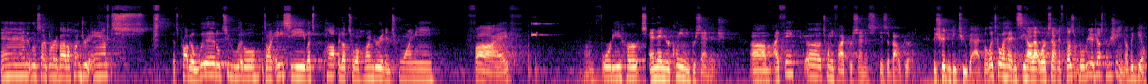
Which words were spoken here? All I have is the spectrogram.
And it looks like we're at about 100 amps. That's probably a little too little. It's on AC. Let's pop it up to 125. Um, 40 hertz. And then your cleaning percentage. Um, I think 25% uh, is, is about good. This shouldn't be too bad. But let's go ahead and see how that works out. And if it doesn't, we'll readjust the machine. No big deal.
